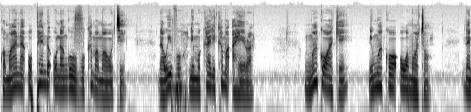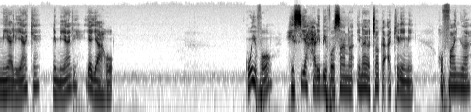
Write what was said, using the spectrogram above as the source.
kwa maana upendo una nguvu kama mauti na wivu ni mkali kama ahera mwako wake ni mwako wa moto na miali yake ni miali ya yahu. Wivu hisia haribifu sana inayotoka akilini hufanywa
